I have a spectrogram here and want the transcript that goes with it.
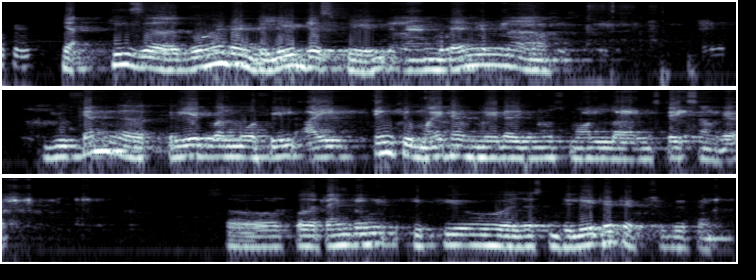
okay. Yeah, please uh, go ahead and delete this field and then uh, you can uh, create one more field. I think you might have made a you know small uh, mistake somewhere. So for the time being, if you uh, just delete it, it should be fine.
